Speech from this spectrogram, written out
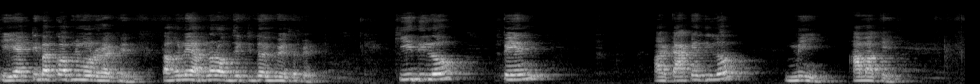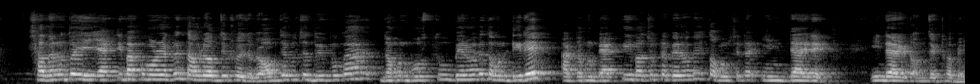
এই একটি বাক্য আপনি মনে রাখবেন। তাহলে আপনার অবজেক্টিভ হয়ে যাবে। কি দিল? পেন আর কাকে দিল? মি আমাকে। সাধারণত এই একটি বাক্য মনে রাখবেন, তাহলে অবজেক্ট হয়ে যাবে। অবজেক্ট হচ্ছে দুই প্রকার, যখন বস্তু বের হবে তখন ডিরেক্ট আর যখন ব্যক্তিবাচকটা বের হবে তখন সেটা ইনডাইরেক্ট ইনডাইরেক্ট অবজেক্ট হবে।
